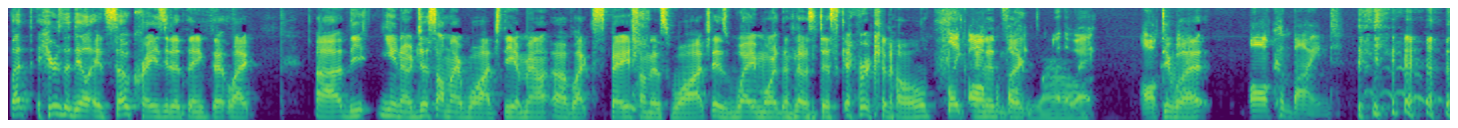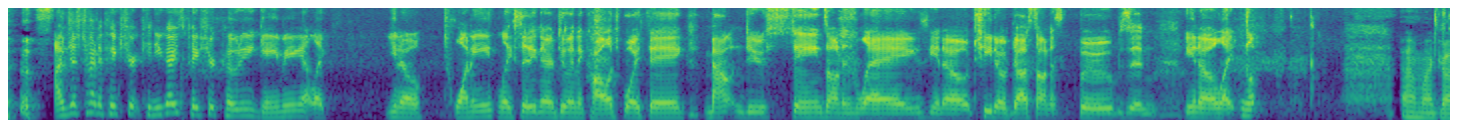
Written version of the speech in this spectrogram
but here's the deal: it's so crazy to think that like uh, the you know just on my watch, the amount of like space on this watch is way more than those discs ever could hold. like all and it's like, combined, by the way. All Do combined. what? All combined. Yes. I'm just trying to picture. Can you guys picture Cody gaming at like, you know, 20, like sitting there doing the college boy thing, Mountain Dew stains on his legs, you know, Cheeto dust on his boobs, and you know, like nope, Oh my god,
